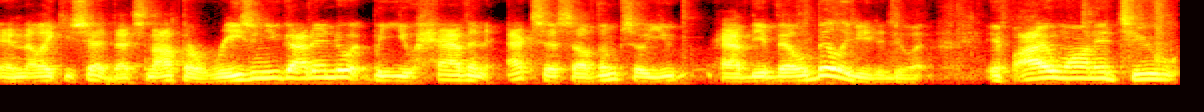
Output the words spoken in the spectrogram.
and like you said, that's not the reason you got into it, but you have an excess of them, so you have the availability to do it. If I wanted to,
